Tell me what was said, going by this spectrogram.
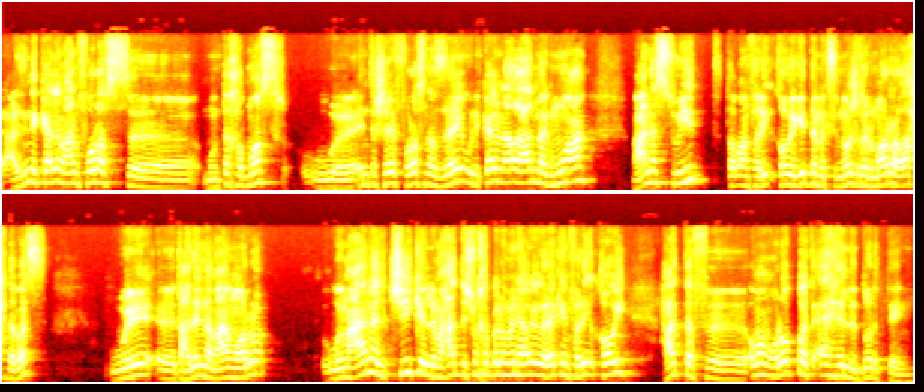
عايزين نتكلم عن فرص آه، منتخب مصر وانت شايف فرصنا إزاي ونتكلم الأول على المجموعة. معانا السويد طبعا فريق قوي جدا ما كسبناش غير مرة واحدة بس وتعادلنا معاه مرة. ومعانا التشيك اللي ما حدش واخد باله منها قوي ولكن فريق قوي حتى في أمم أوروبا تأهل للدور الثاني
